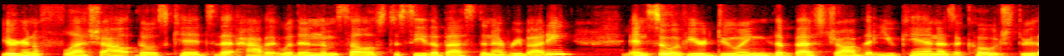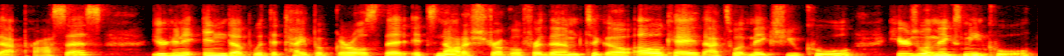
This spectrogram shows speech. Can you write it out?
you're going to flesh out those kids that have it within themselves to see the best in everybody. And so if you're doing the best job that you can as a coach through that process, you're going to end up with the type of girls that it's not a struggle for them to go, oh, okay, that's what makes you cool. Here's what makes me cool.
